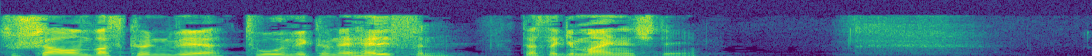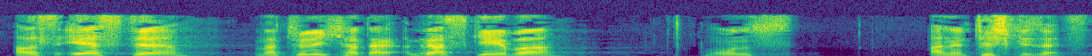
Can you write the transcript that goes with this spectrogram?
zu schauen, was können wir tun, wie können wir helfen, dass da Gemeinden entstehen. Als erste natürlich hat der Gastgeber uns an den Tisch gesetzt.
